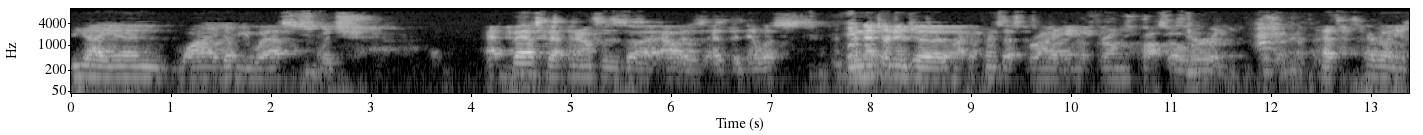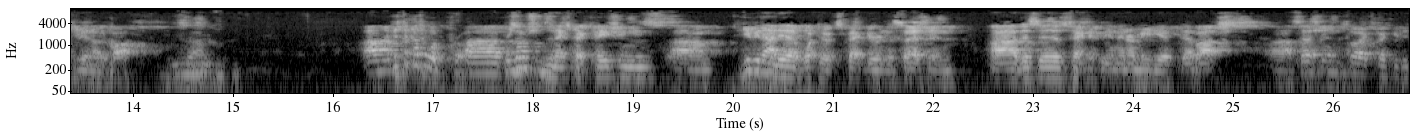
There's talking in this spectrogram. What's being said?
B-I-N-Y-W-S, which at best, that pronounces uh, out as, as vanillas. And then that turned into like a Princess Bride Game of Thrones crossover, and that's, that really needs to be another boss. So. Uh, just a couple of uh, presumptions and expectations. Um, to give you an idea of what to expect during the session, uh, this is technically an intermediate DevOps uh, session, so I expect you to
